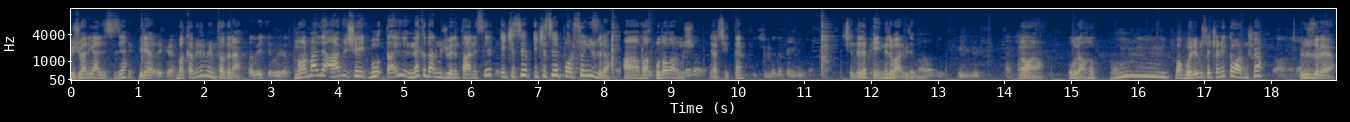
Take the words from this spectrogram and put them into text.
mücver geldi size. Bir Harika. bakabilir miyim tadına? Tabii ki buyurun. Normalde abi şey bu dahil ne kadar mücverin tanesi? İkisi ikisi porsiyon 100 lira. Aa bak bu da varmış. Gerçekten. İçinde de peynir var. İçinde de peynir var bir de bunun. Abi günlük. Aa. Uyandım. Hmm. Bak böyle bir seçenek de varmış ha. Daha neler? 100 liraya.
